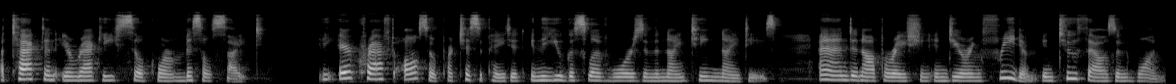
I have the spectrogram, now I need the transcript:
attacked an Iraqi Silkworm missile site. The aircraft also participated in the Yugoslav wars in the 1990s and in Operation Enduring Freedom in 2001.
